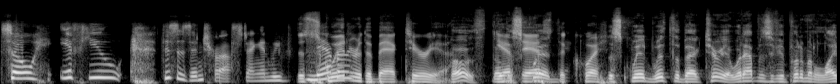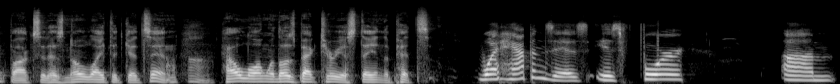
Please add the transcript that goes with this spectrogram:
So if you this is interesting and we've The never squid or the bacteria? Both. No, you the have to ask squid. the question. The squid with the bacteria. What happens if you put them in a light box that has no light that gets in? How long will those bacteria stay in the pits? what happens is is for um,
